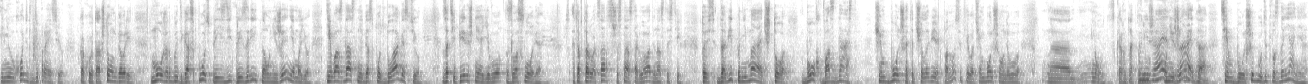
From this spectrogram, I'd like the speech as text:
и не уходит в депрессию, какую-то. А что он говорит? Может быть, Господь презрит на унижение мое и воздаст мне Господь благостью за теперешнее его злословие. Это 2 Царство, 16 глава, 12 стих. То есть Давид понимает, что Бог воздаст чем больше этот человек поносит его, чем больше он его, э, ну, скажем так, унижает, него, унижает да, да, тем больше будет воздаяние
